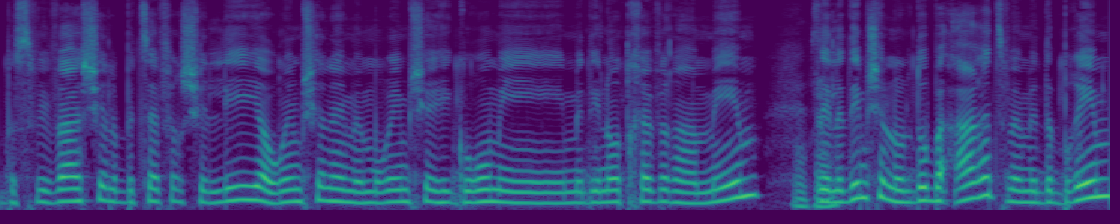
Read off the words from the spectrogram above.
בסביבה של הבית ספר שלי, ההורים שלהם הם הורים שהיגרו ממדינות חבר העמים. זה אוקיי. ילדים שנולדו בארץ והם מדברים אה,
